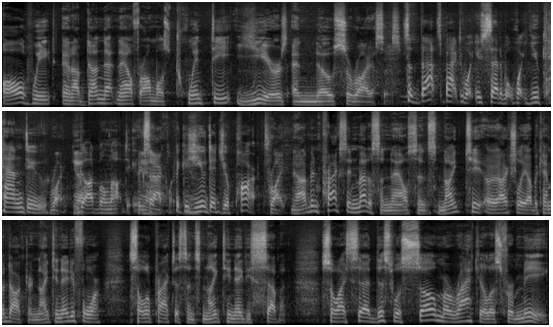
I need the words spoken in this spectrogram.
all wheat, and I've done that now for almost 20 years and no psoriasis. So that's back to what you said about what you can do, right. Yeah. God will not do. Exactly. Because yeah. you did your part. Right. Now, I've been practicing medicine now since 19, uh, actually, I became a doctor in 1984, solo practice since 1987. So I said this was so miraculous for me.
